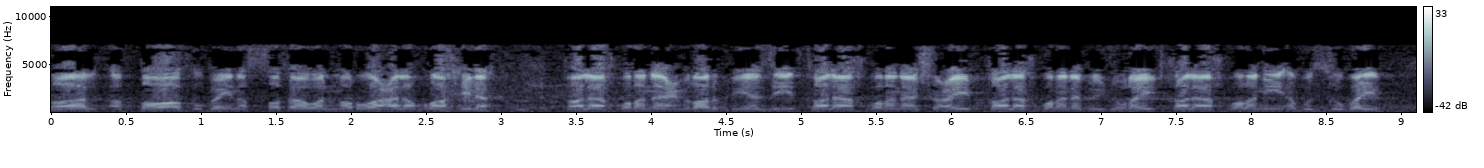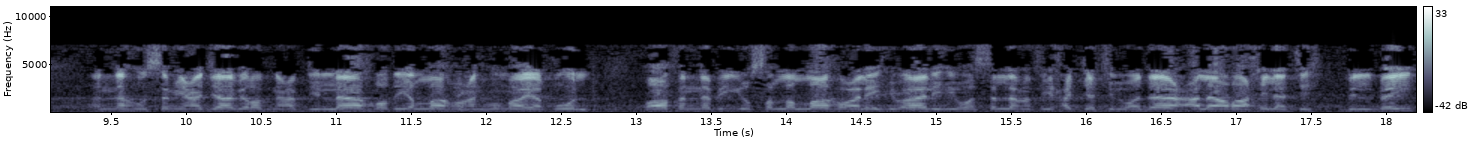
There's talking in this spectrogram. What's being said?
قال الطواف بين الصفا والمروة على الراحلة. قال أخبرنا عمران بن يزيد قال أخبرنا شعيب قال أخبرنا ابن جريج قال أخبرني أبو الزبير أنه سمع جابر بن عبد الله رضي الله عنهما يقول طاف النبي صلى الله عليه وآله وسلم في حجة الوداع على راحلته بالبيت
